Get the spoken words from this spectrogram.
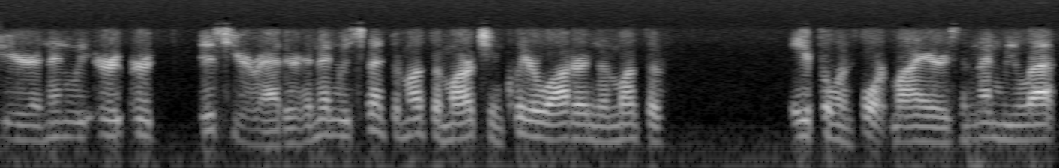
year, and then we or, or this year rather, and then we spent the month of March in Clearwater and the month of April in Fort Myers, and then we left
